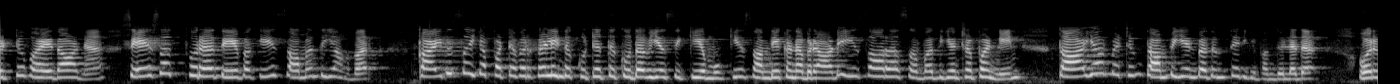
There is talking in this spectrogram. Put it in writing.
எட்டு வயதான சேசத்புர தேவகி சமந்தி ஆவர். கைது செய்யப்பட்டவர்கள் இந்த குற்றத்துக்கு உதவிய சிக்கிய முக்கிய சந்தேக நபரான இசாரா சவத் என்ற பெண்ணின் தாயார் மற்றும் தம்பி என்பதும் தெரிய வந்துள்ளது. ஒரு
